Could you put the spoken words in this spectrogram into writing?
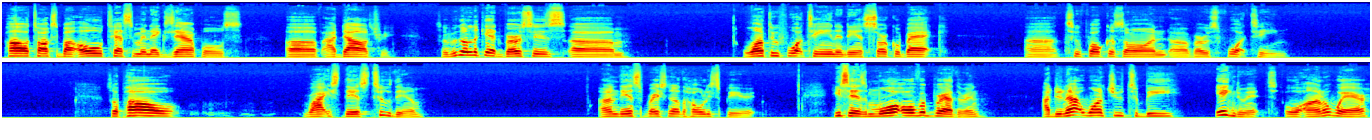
Paul talks about Old Testament examples of idolatry. So, we're going to look at verses um, 1 through 14 and then circle back uh, to focus on uh, verse 14. So, Paul writes this to them under the inspiration of the Holy Spirit. He says, Moreover, brethren, I do not want you to be ignorant or unaware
